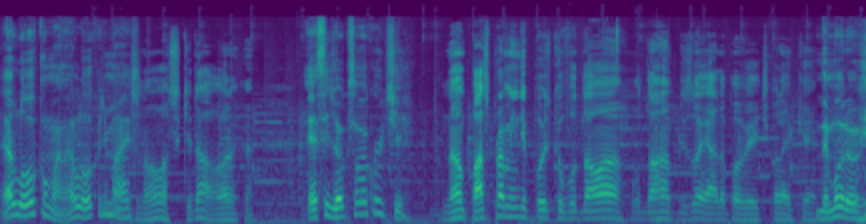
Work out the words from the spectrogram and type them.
É louco, mano, é louco demais. Nossa, que da hora, cara. Esse jogo você vai curtir. Não, passa pra mim depois que eu vou dar uma, vou dar uma bisoiada pra ver de qual é que é. Demorou.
